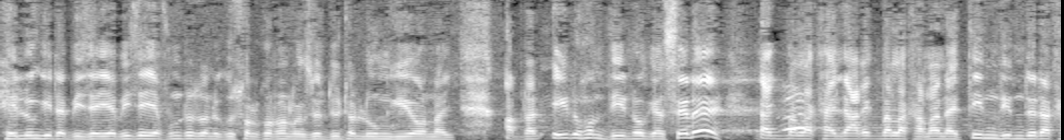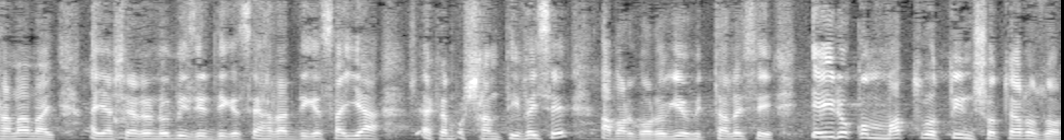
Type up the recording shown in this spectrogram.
সেই লুঙ্গিটা ভিজাইয়া ভিজাইয়া পনেরো গোসল করানো লাগছে, দুইটা লুঙ্গিও নাই। আপনার এইরকম দিনও গেছে রে একবেলা খাইলে আরেক বেলা খানা নাই, তিন দিন ধরে খানা নাই। আইয়া সেরা নবীজির দিকে, চেহারার দিকে চাইয়া একটা শান্তি পাইছে, আবার ঘরে গিয়ে হত্যা লাইছে। এইরকম মাত্র তিনশো তেরো জন,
